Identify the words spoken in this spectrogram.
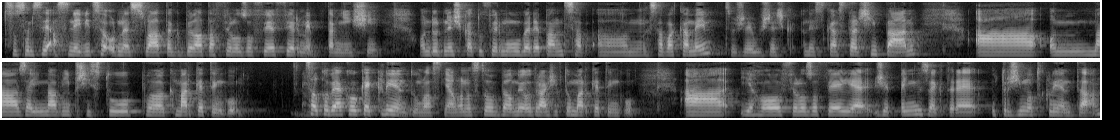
co jsem si asi nejvíce odnesla, tak byla ta filozofie firmy tamnější. On do dneška tu firmu vede pan Sav, um, Savakami, což je už dneska starší pán, a on má zajímavý přístup k marketingu celkově jako ke klientům vlastně, ale ono se to velmi odráží v tom marketingu. A jeho filozofie je, že peníze, které utržím od klienta,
